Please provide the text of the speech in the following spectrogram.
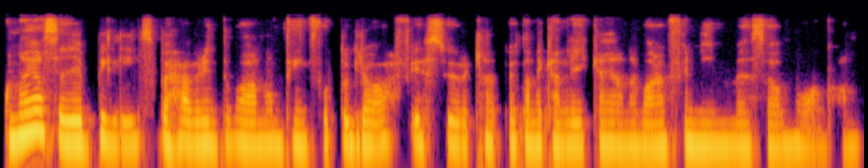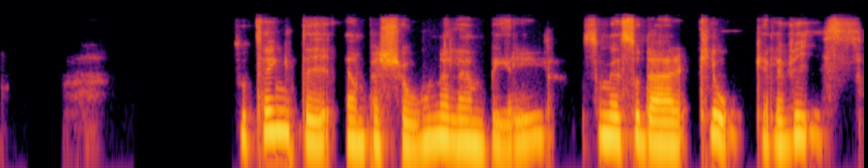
Och när jag säger bild så behöver det inte vara någonting fotografiskt utan det kan lika gärna vara en förnimmelse av någon. Så tänk dig en person eller en bild som är sådär klok eller vis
